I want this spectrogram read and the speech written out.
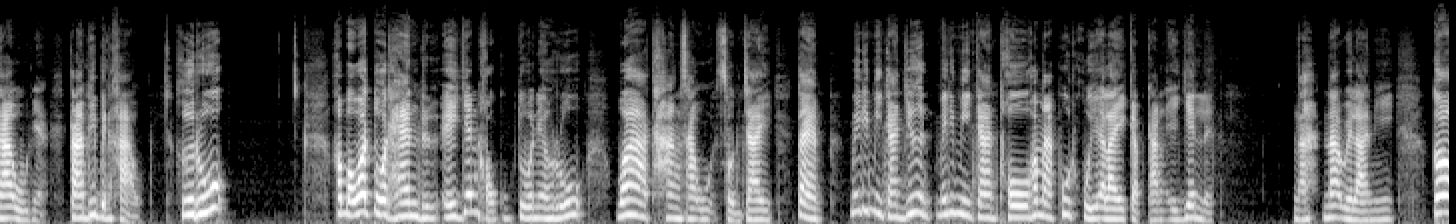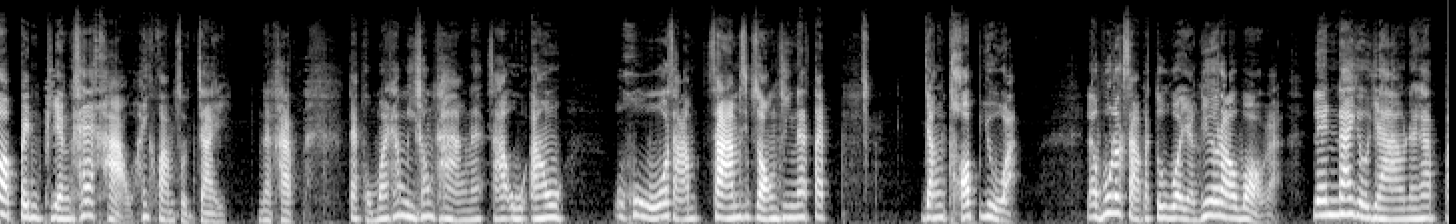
ซาอุเนี่ยตามที่เป็นข่าว คือรู้ เขาบอกว่าตัวแทนหรือเอเจนต์ของกุกตัวเนี่ยรู้ว่าทางซาอุสนใจ แต่ไม่ได้มีการยื่น ไม่ได้มีการโทรเข้ามาพูดคุยอะไรกับทางเอเจนต์เลยนะณเวลานี้ก็เป็นเพียงแค่ข่าวให้ความสนใจนะครับ แต่ผมว่าถ้ามีช่องทางนะซาอุเอาโอ้โหสามสามสิบสองจริงนะ แต่ยังท็อปอยู่อะแล้วผู้รักษาประตูอย่างที่เราบอกอะ เล่นได้ยาวๆนะครับ ไป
